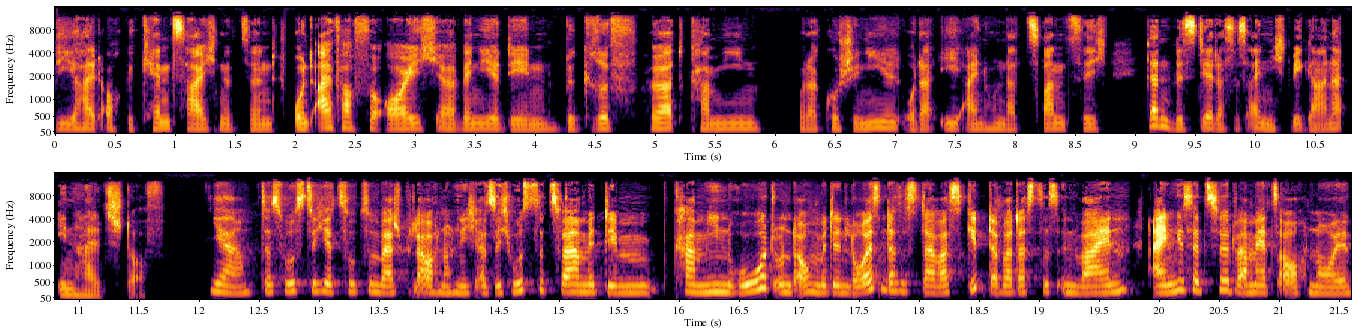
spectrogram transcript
die halt auch gekennzeichnet sind. Und einfach für euch, äh, wenn ihr den Begriff hört, Kamin oder Cochenil oder E120, dann wisst ihr, das ist ein nicht veganer Inhaltsstoff. Ja, das wusste ich jetzt so zum Beispiel auch noch nicht. Also ich wusste zwar mit dem Kaminrot und auch mit den Läusen, dass es da was gibt, aber dass das in Wein eingesetzt wird, war mir jetzt auch neu.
